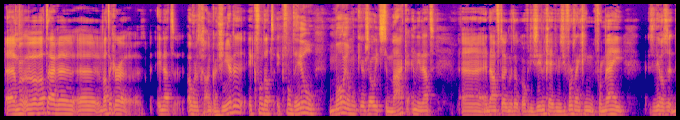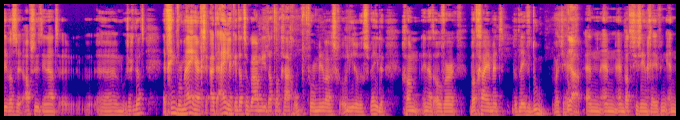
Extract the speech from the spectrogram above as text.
eh maar wa- wat, daar, eh, eh, wat ik er inderdaad over het geëngageerde... Ik vond, dat, ik vond het heel mooi om een keer zoiets te maken. En inderdaad... en daarom vertel ik net ook over die zingeving. Dus die voorstelling ging voor mij... dus dit was, dit was absoluut inderdaad... eh, eh, hoe zeg ik dat? Het ging voor mij ergens uiteindelijk... En dat is ook waarom je dat dan graag op, voor middelbare scholieren wil spelen. Gewoon inderdaad over... Wat ga je met dat leven doen? Wat je hebt. Ja. En, en, en wat is je zingeving? En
